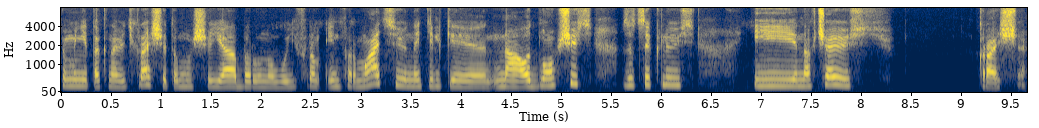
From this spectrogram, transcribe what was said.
Мені так навіть краще, тому що я беру нову інформацію, не тільки на одно щось зациклююсь і навчаюсь краще.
